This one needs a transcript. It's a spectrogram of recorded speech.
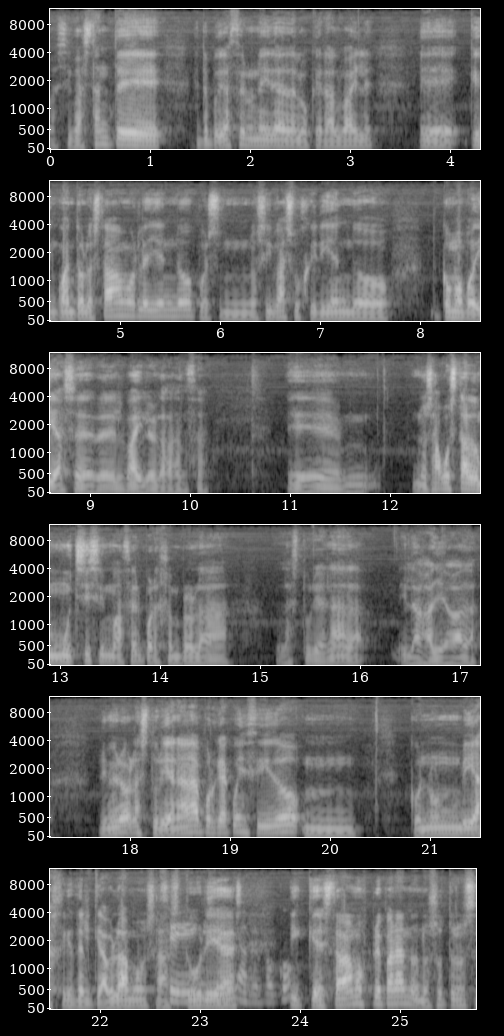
así bastante, que te podía hacer una idea de lo que era el baile, eh, que en cuanto lo estábamos leyendo, pues nos iba sugiriendo cómo podía ser el baile o la danza. Eh, nos ha gustado muchísimo hacer, por ejemplo, la, asturianada y la gallegada. Primero, la asturianada porque ha coincidido mm, con un viaje del que hablamos a Asturias y que estábamos preparando nosotros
